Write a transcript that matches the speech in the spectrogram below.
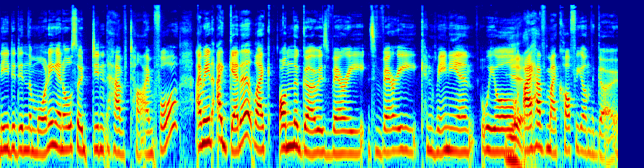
needed in the morning and also didn't have time for. I mean i get it like on the go is very it's very convenient. We all Yeah. i have my coffee on the go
